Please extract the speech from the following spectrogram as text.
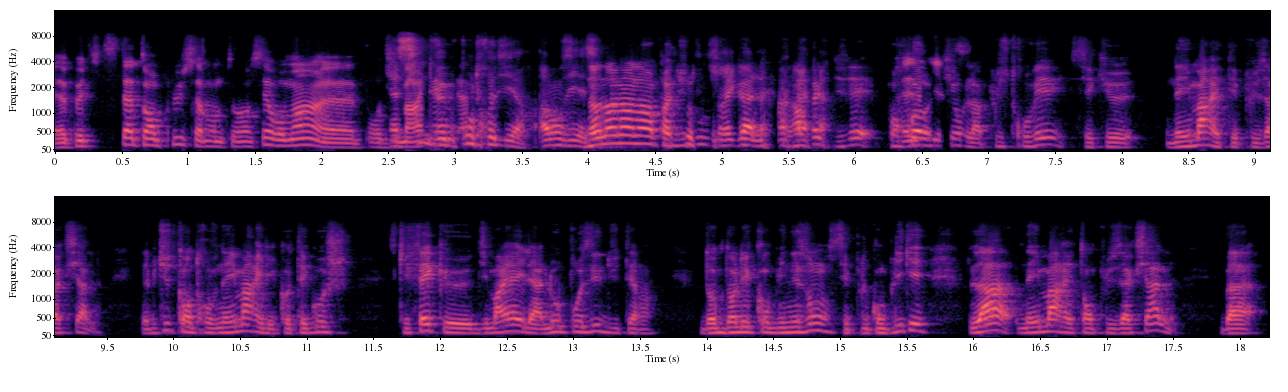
Euh, petite stat en plus avant de te lancer, Romain, euh, pour Di Maria. me contredire. Allons-y. Non, non, non, non, pas du tout. je rigole. En fait, je disais, pourquoi aussi on l'a plus trouvé, c'est que Neymar était plus axial. D'habitude, quand on trouve Neymar, il est côté gauche. Ce qui fait que Di Maria, il est à l'opposé du terrain. Donc, dans les combinaisons, c'est plus compliqué. Là, Neymar étant plus axial, bah,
